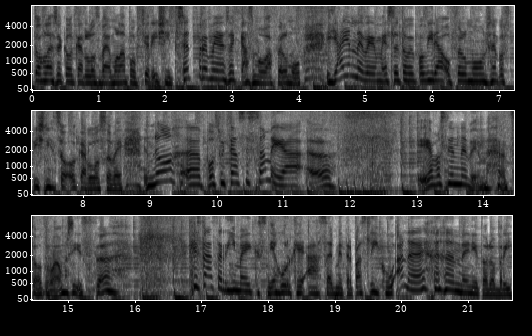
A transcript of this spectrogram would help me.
Tohle řekl Carlos Vémola po včerejší předpremiéře Kazmova filmu. Já jen nevím, jestli to vypovídá o filmu nebo spíš něco o Carlosovi. No, eh, posuďte asi sami, já... eh, já vlastně nevím, co to mám říct. Chystá se remake Sněhurky a sedmi trpaslíků a ne, není to dobrý.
